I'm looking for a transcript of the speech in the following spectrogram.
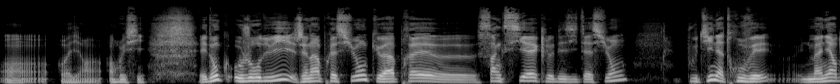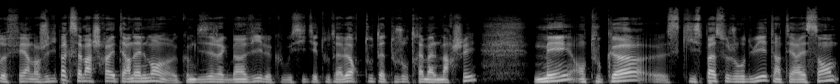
en, on va dire, Russie. Et donc, aujourd'hui, j'ai l'impression qu'après euh, cinq siècles d'hésitation, Poutine a trouvé une manière de faire. Alors je dis pas que ça marchera éternellement, comme disait Jacques Bainville que vous citiez tout à l'heure, tout a toujours très mal marché, mais en tout cas, euh, ce qui se passe aujourd'hui est intéressant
